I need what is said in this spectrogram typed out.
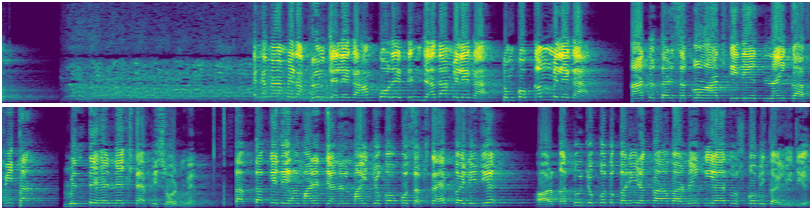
देखना मेरा फ़िल्म चलेगा हमको रेटिंग ज़्यादा मिलेगा तुमको कम मिलेगा। हाँ तो दर्शकों, आज के लिए इतना ही काफ़ी था। मिलते हैं नेक्स्ट एपिसोड में। तब तक के लिए हमारे चैनल माई जोको को सब्सक्राइब कर लीजिए। और कद्दू जोको तो कर ही रखा अगर नहीं किया है तो उसको भी कर लीजिए।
